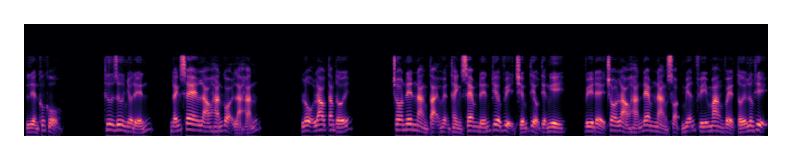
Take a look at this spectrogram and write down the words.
liền không khổ. Thư dư nhớ đến, đánh xe lao hán gọi là hắn. Lộ lao tam tới. Cho nên nàng tại huyện thành xem đến kia vị chiếm tiểu tiện nghi, vì để cho lào hán đem nàng sọt miễn phí mang về tới lương thị,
